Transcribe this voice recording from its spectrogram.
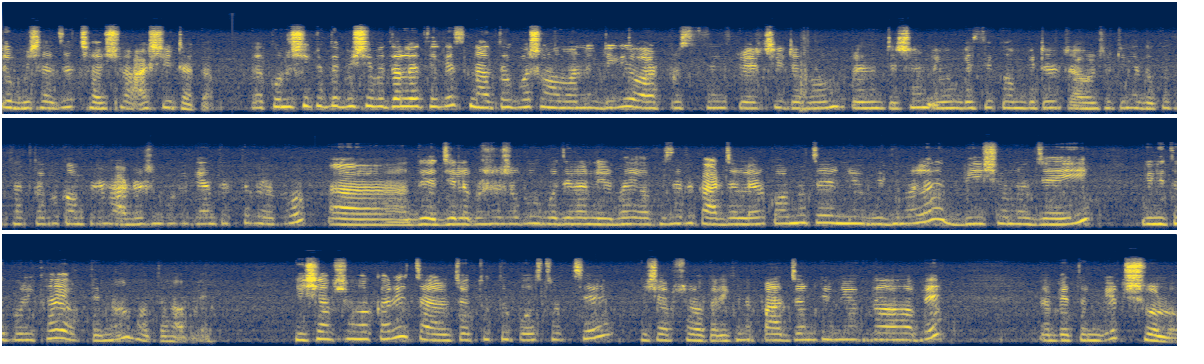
চব্বিশ হাজার ছয়শো আশি টাকা। কোনো স্বীকৃত বিশ্ববিদ্যালয় থেকে স্নাতক বা সমমানের ডিগ্রি, ওয়ার্ড প্রসেসিং, স্প্রেডশিট এবং প্রেজেন্টেশন এবং বেসিক কম্পিউটার ট্রাভেল শুটিং এ দক্ষতা থাকতে হবে। কম্পিউটার হার্ডওয়্যার সম্পর্কে জ্ঞান থাকতে হবে এবং জেলা প্রশাসক উপজেলা নির্বাহী অফিসারের কার্যালয়ের কর্মচারী নিয়োগ বিধিমালা বিশ অনুযায়ী গৃহীত পরীক্ষায় উত্তীর্ণ হতে হবে। হিসাব সহকারী চতুর্থ পোস্ট হচ্ছে হিসাব সহকারী। এখানে পাঁচজনকে নিয়োগ দেওয়া হবে। বেতন গেট ষোলো।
